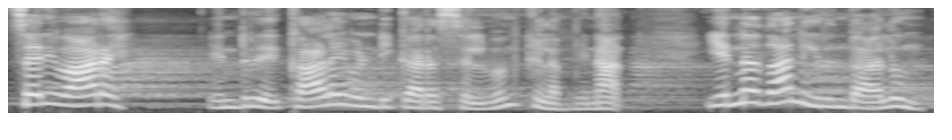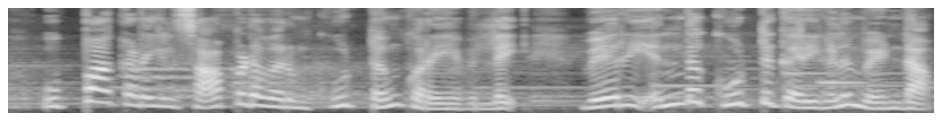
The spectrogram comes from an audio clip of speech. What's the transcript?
சரி வாரே என்று காளை வண்டிக்கார செல்வம் கிளம்பினான். என்னதான் இருந்தாலும் உப்பா கடையில் சாப்பிட வரும் கூட்டம் குறையவில்லை. வேறு எந்த கூட்டுக்கறிகளும் வேண்டாம்.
